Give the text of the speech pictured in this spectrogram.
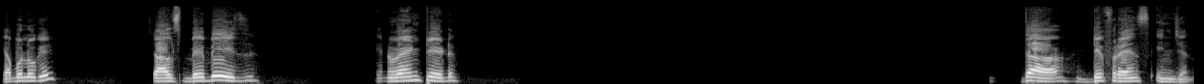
क्या बोलोगे? Charles Babbage invented the difference engine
